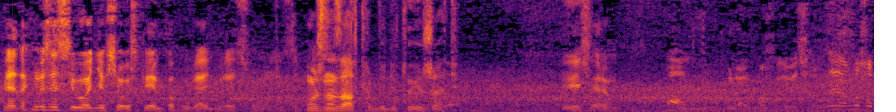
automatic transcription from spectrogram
Бля, так мы за сегодня все успеем погулять, блядь, что у нас Можно завтра будет уезжать. вечером. А, ну, блядь, можно вечером. Ну, может,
